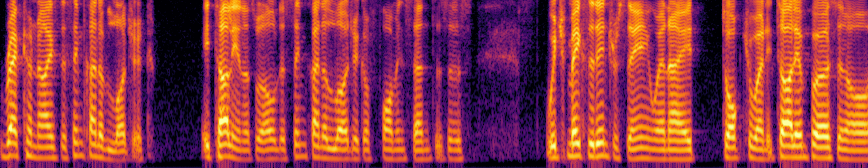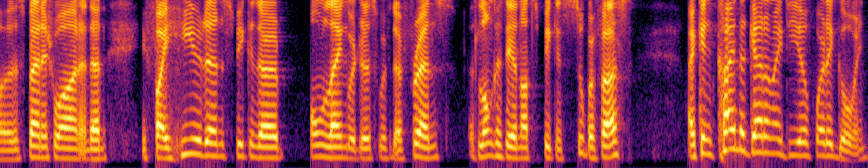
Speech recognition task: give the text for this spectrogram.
recognize the same kind of logic. Italian as well, the same kind of logic of forming sentences, which makes it interesting when I talk to an Italian person or a Spanish one, and then if I hear them speaking their own languages with their friends, as long as they are not speaking super fast, I can kind of get an idea of where they're going.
